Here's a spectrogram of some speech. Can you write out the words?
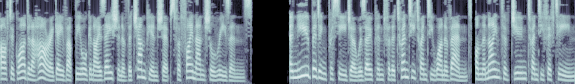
after Guadalajara gave up the organization of the championships for financial reasons. A new bidding procedure was opened for the 2021 event. On 9 June 2015,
